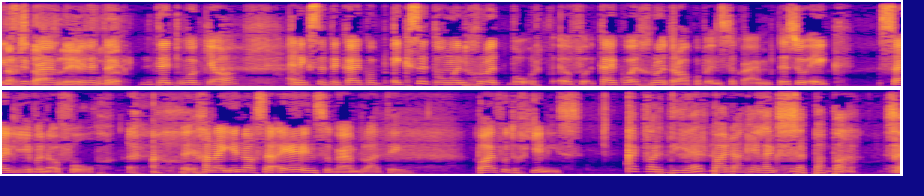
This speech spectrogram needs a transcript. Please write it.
Instagram die lê hele voor. tyd. Dit ook ja. En ek sit en kyk op ek sit hom in groot word of, kyk hoe hy groot raak op Instagram. Dis hoe ek sy lewe nou volg. Gaan hy eendag sy eie Instagram bladsy hê. Baie fotogenies. Ek waardeer baie dankie hy lyk soos sy pappa. So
